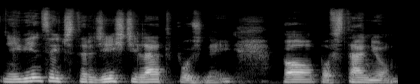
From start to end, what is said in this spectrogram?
Mniej więcej 40 lat później, po powstaniu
